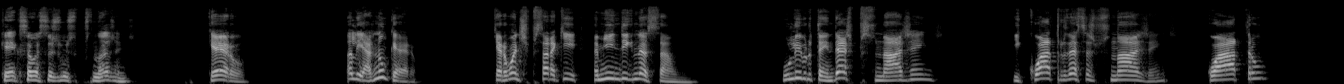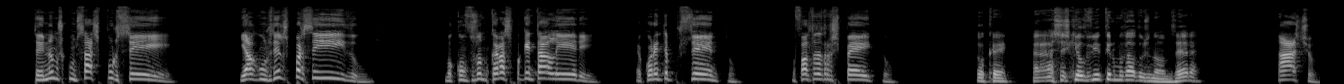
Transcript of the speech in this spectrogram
Quem é que são essas duas personagens? Quero. Aliás, não quero. Quero antes expressar aqui a minha indignação. O livro tem 10 personagens e quatro dessas personagens, quatro, têm nomes começados por C e alguns deles parecidos. Uma confusão de caras para quem está a ler. É 40%. Uma falta de respeito. Ok. Achas que ele devia ter mudado os nomes, era? Acho.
